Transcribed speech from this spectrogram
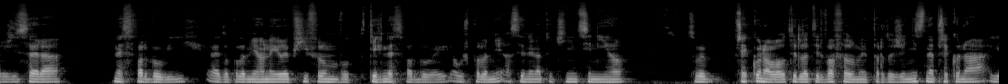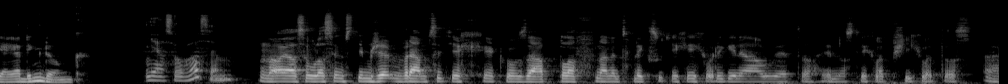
režiséra nesvatbových a je to podle mě jeho nejlepší film od těch nesvatbových a už podle mě asi nenatočí nic jiného, co by překonalo tyhle ty dva filmy, protože nic nepřekoná Jaja Ding Dong. Já souhlasím. No a já souhlasím s tím, že v rámci těch jako záplav na Netflixu, těch jejich originálů, je to jedno z těch lepších letos. A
